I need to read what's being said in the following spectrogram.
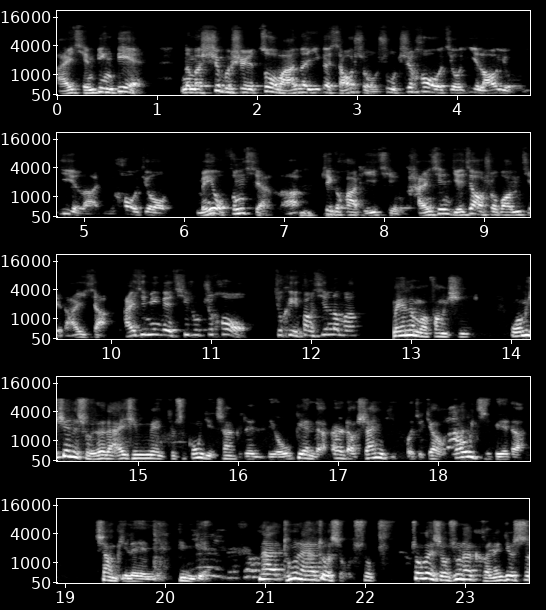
癌前病变，那么是不是做完了一个小手术之后就一劳永逸了，以后就没有风险了？这个话题，请韩先杰教授帮我们解答一下。癌前病变切除之后就可以放心了吗？没那么放心。我们现在所在的癌前病变，就是宫颈上皮的瘤变的二到三级或者叫高级别的。上皮类病变，那通常要做手术，做个手术呢，可能就是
